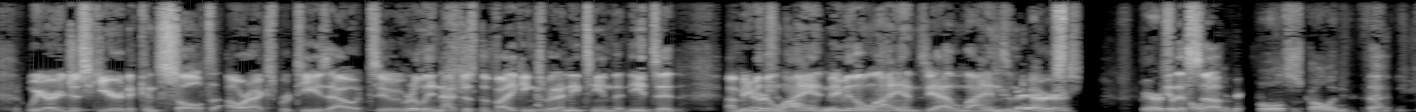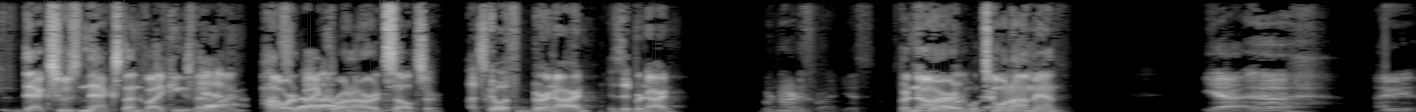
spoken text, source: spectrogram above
we are just here to consult our expertise out to really not just the Vikings, but any team that needs it. Uh, maybe Bears the Lions. Maybe the Lions. Yeah, Lions and Bears. Bears. Bears Hit us up. Nick Foles is calling Dex, who's next on Vikings yeah, Line? Powered by uh, Corona Hard Seltzer. Let's go with Bernard. Is it Bernard? Bernard is right. Yes. Bernard, what's going on, man? Yeah, uh, I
